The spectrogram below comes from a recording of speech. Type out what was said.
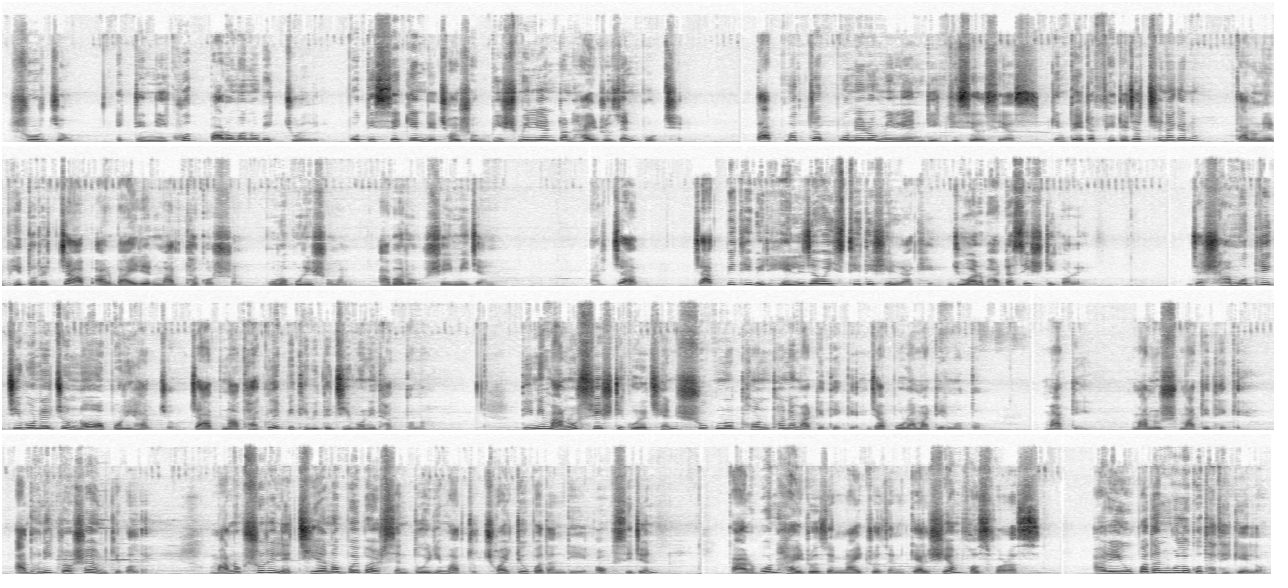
সূর্য, একটি নিখুঁত পারমাণবিক চুল্লি। প্রতি সেকেন্ডে ছয়শো বিশ মিলিয়ন টন হাইড্রোজেন পুড়ছে। তাপমাত্রা পনেরো মিলিয়ন ডিগ্রি সেলসিয়াস। কিন্তু এটা ফেটে যাচ্ছে না কেন? কারণ এর ভেতরের চাপ আর বাইরের মাধ্যাকর্ষণ পুরোপুরি সমান, আবারও সেই মিজান। আর চাঁদ চাঁদ পৃথিবীর হেলে যাওয়া স্থিতিশীল রাখে, জোয়ার ভাটা সৃষ্টি করে। যা সামুদ্রিক জীবনের জন্য অপরিহার্য, চাঁদ না থাকলে পৃথিবীতে জীবনই থাকতো না। তিনি মানুষ সৃষ্টি করেছেন শুকনো ঠনঠনে মাটি থেকে, যা পোড়া মাটির মতো। মাটি, মানুষ মাটি থেকে। আধুনিক রসায়ন কি বলে? মানব শরীরে ছিয়ানব্বই পার্সেন্ট তৈরি মাত্র ছয়টি উপাদান দিয়ে oxygen, carbon, hydrogen, nitrogen, calcium, phosphorus. আর এই উপাদানগুলো কোথা থেকে এলো?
